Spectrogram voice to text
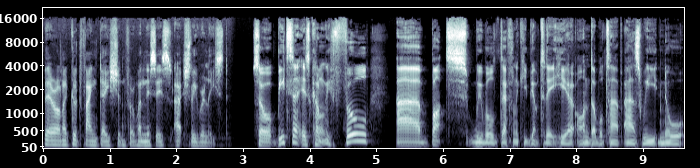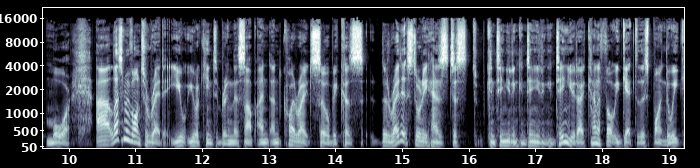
they're on a good foundation for when this is actually released. So beta is currently full, uh, but we will definitely keep you up to date here on Double Tap as we know more. Uh, let's move on to Reddit. You you were keen to bring this up, and, and quite right so because the Reddit story has just continued and continued and continued. I kind of thought we'd get to this point in the week.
